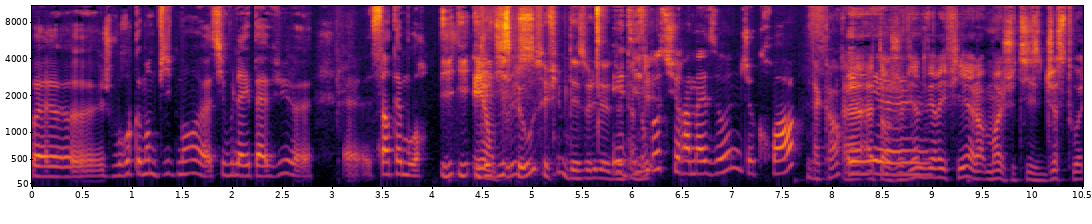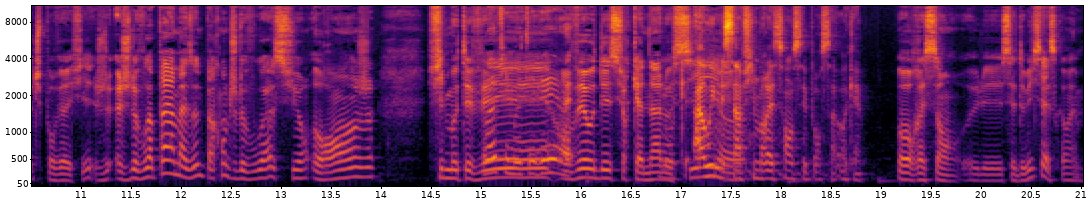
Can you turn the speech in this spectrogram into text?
Euh, je vous recommande vivement, euh, si vous l'avez pas vu, euh, euh, Saint-Amour. Il, il- Et il est dispo plus- où ce film? Désolé de, de Et t'interrompre. dispo sur Amazon, je crois. D'accord. Euh, Et, attends, je viens de vérifier. Alors moi, j'utilise Just Watch pour vérifier. Je, je le vois pas à Amazon, par contre, je le vois sur Orange, Filmo TV, Ouais, Filmo TV, en ouais. VOD sur Canal aussi. Ah oui, mais c'est un film récent, c'est pour ça. Ok. Oh, récent. Il est- C'est 2016 quand même.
